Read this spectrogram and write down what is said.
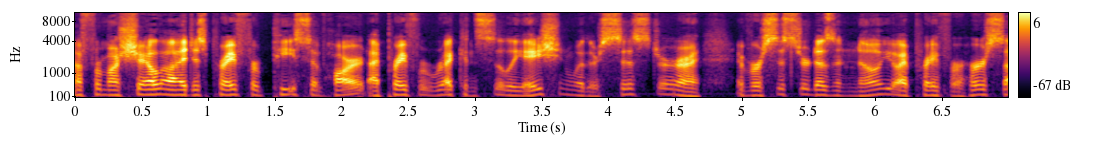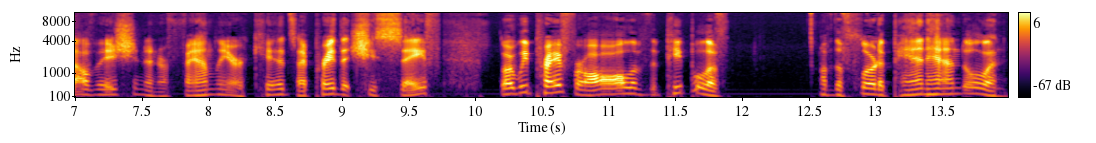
Uh, for Marcella, I just pray for peace of heart. I pray for reconciliation with her sister. I, if her sister doesn't know you, I pray for her salvation and her family, her kids. I pray that she's safe. Lord, we pray for all of the people of of the Florida Panhandle and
